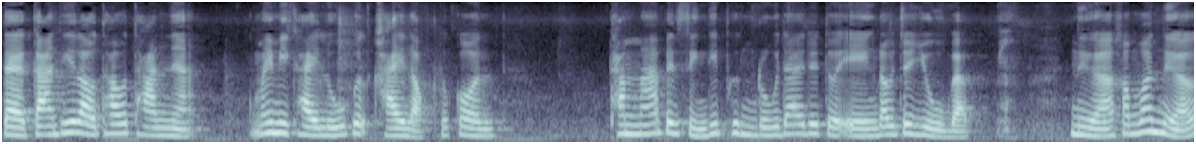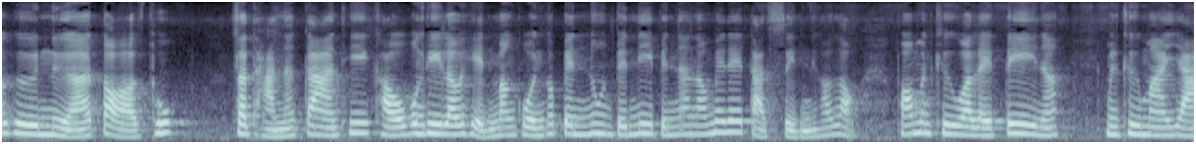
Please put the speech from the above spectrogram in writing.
แต่การที่เราเท่าทันเนี่ยไม่มีใครรู้ใครหรอกทุกคนธรรมะเป็นสิ่งที่พึงรู้ได้ด้วยตัวเอง เราจะอยู่แบบ เหนือคำว่าเหนือก็คือเหนือต่อทุกสถานการณ์ที่เขาบางทีเราเห็นบางคนเขาเป็นนู่นเป็นนี่เป็นนั่นเราไม่ได้ตัดสินเขาหรอก เพราะมันคือวาไรตี้นะมันคือมายา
